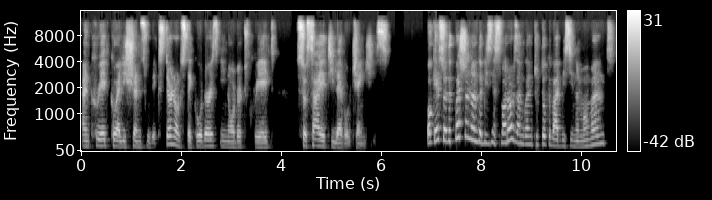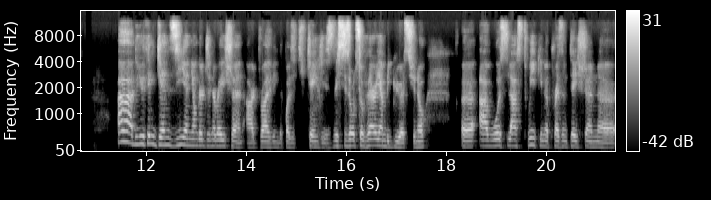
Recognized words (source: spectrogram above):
and create coalitions with external stakeholders in order to create society level changes okay so the question on the business models i'm going to talk about this in a moment ah, do you think Gen Z and younger generation are driving the positive changes? This is also very ambiguous. You know, uh, I was last week in a presentation uh,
